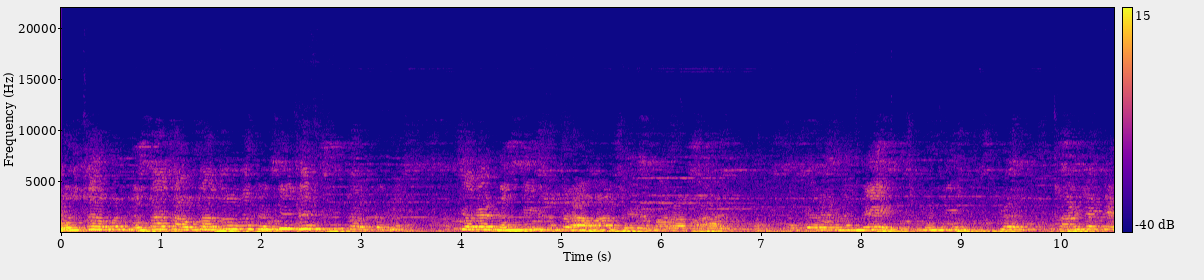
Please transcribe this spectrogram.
રસ્તા પર જતા આવતા તો નંદીથી ચાલતા અત્યારે નંદી ખતરામાં છે મારા ભાઈ. અત્યારે નંદી નંદી કારણ કે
